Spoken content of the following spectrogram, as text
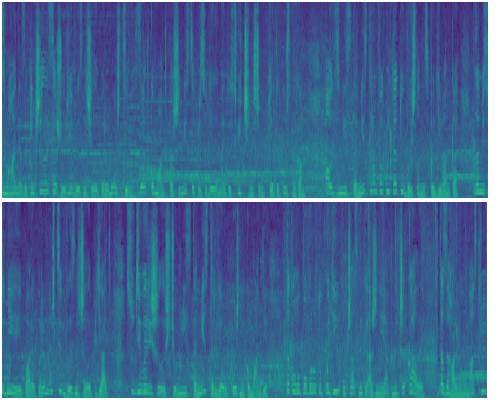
Змагання закінчилися, журі визначили переможців. Серед команд перше місце присудили найдосвідченішим п'ятикурсникам. А от з міста містером факультету вийшла несподіванка. Замість однієї пари переможців визначили п'ять. Судді вирішили, що міст та містер є у кожній команді. Такого повороту подій учасники аж ніяк не чекали. Та загального настрою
